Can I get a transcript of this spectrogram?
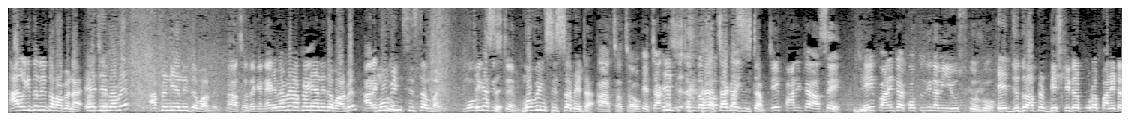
আলগিতে নিতে হবে না। এই যেভাবে আপনি নিয়ে নিতে পারবেন। আচ্ছা দেখেন এক এভাবে আপনি নিয়ে নিতে পারবেন। মুভিং সিস্টেম ভাই। ঠিক আছে? মুভিং সিস্টেম এটা। আচ্ছা আচ্ছা ওকে চাকা সিস্টেম হ্যাঁ, চাকা system। যে পানিটা আছে এই পানিটা কতদিন আমি ইউজ করব? এই যদি আপনি বিশ লিটার পুরো পানিটা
